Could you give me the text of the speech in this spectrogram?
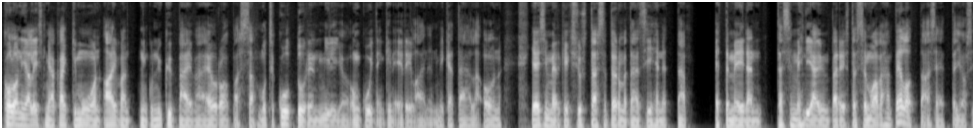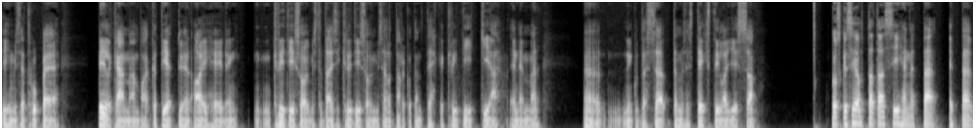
kolonialismi ja kaikki muu on aivan niin kuin nykypäivää Euroopassa, mutta se kulttuurin miljö on kuitenkin erilainen, mikä täällä on. Ja esimerkiksi just tässä törmätään siihen, että, että meidän tässä mediaympäristössä mua vähän pelottaa se, että jos ihmiset rupeaa pelkäämään vaikka tiettyjen aiheiden kritisoimista, tai siis kritisoimisella tarkoitan että ehkä kritiikkiä enemmän, niin kuin tässä tämmöisessä tekstilajissa, koska se johtaa taas siihen, että, että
